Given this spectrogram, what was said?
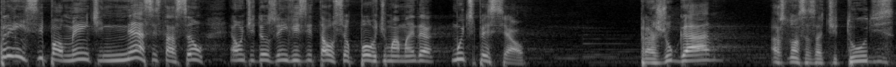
Principalmente nessa estação é onde Deus vem visitar o seu povo de uma maneira muito especial. Para julgar as nossas atitudes,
